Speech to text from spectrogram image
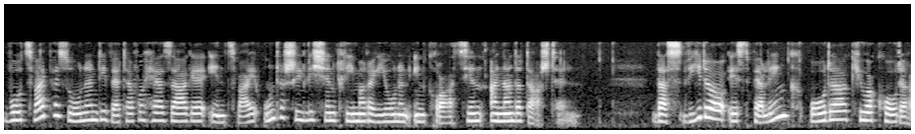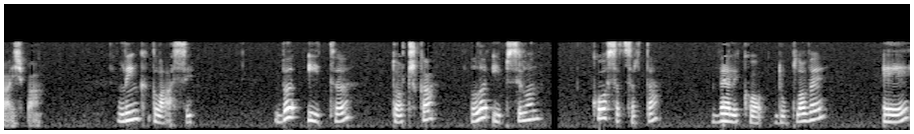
wo zwei Personen die Wettervorhersage in zwei unterschiedlichen Klimaregionen in Kroatien einander darstellen. Das Video ist per Link oder QR-Code erreichbar. Link glasi bit.ly kosa crta veliko duplo V E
